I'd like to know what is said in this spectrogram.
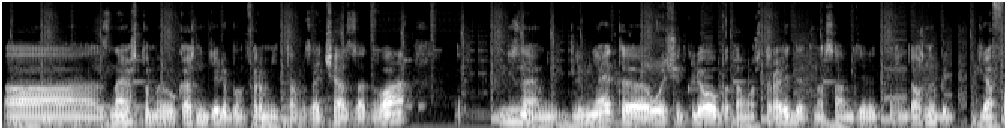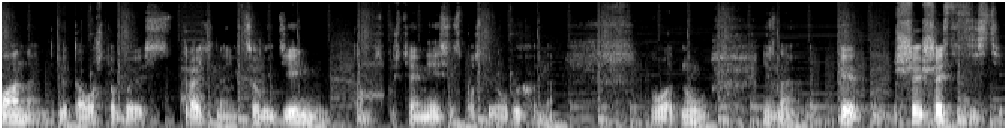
а, знаю, что мы его каждую неделю будем фармить там за час, за два. Не знаю, для меня это очень клево, потому что рейды это на самом деле они должны быть для фана, не для того, чтобы тратить на них целый день, там, спустя месяц после его выхода. Вот, ну, не знаю, 6, 6 из 10.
